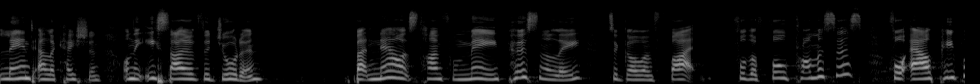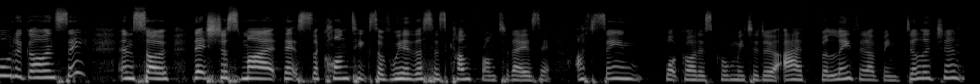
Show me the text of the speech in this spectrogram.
land allocation on the east side of the Jordan. But now it's time for me personally to go and fight for the full promises for our people to go and see. And so that's just my that's the context of where this has come from today is that I've seen what God has called me to do. I believe that I've been diligent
